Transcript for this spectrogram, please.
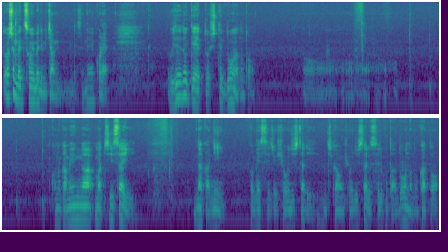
どうしてもそういう目で見ちゃうんですよねこれ。腕時計としてどうなのと。この画面がまあ小さい中にメッセージを表示したり時間を表示したりすることはどうなのかと。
